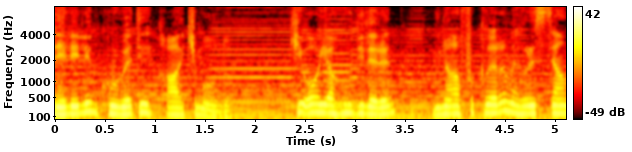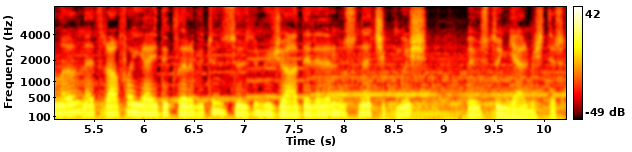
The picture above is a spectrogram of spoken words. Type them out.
delilin kuvveti hakim oldu. Ki o Yahudilerin, münafıkların ve Hristiyanların etrafa yaydıkları bütün sözlü mücadelelerin üstüne çıkmış ve üstün gelmiştir.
